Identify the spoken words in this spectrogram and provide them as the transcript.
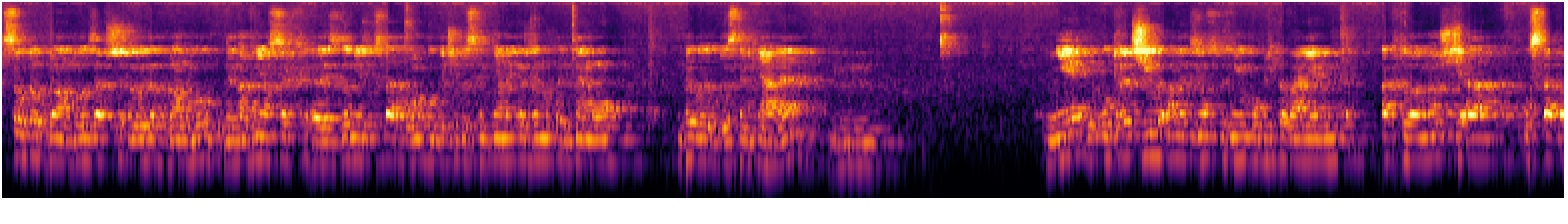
są do wglądu, zawsze były do wglądu. Na wniosek zgodnie z ustawą mogły być udostępnione każdemu chętnemu, były udostępniane. Mm. Nie utraciły one w związku z nieopublikowaniem aktualności, a ustawa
